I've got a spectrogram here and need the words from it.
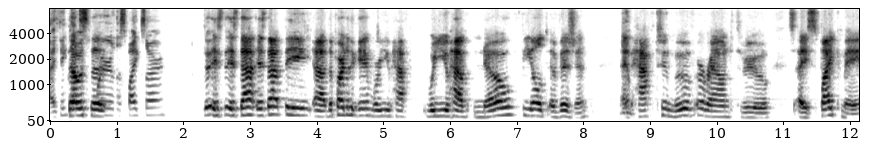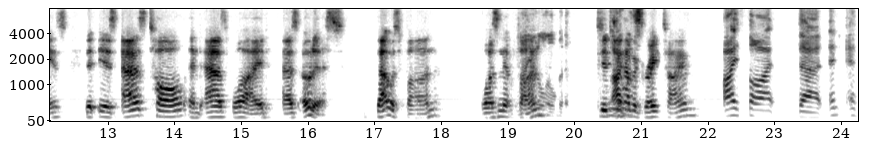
I think that was the, where the spikes are. Is is that is that the uh, the part of the game where you have where you have no field of vision and yep. have to move around through a spike maze that is as tall and as wide as Otis. That was fun, wasn't it? Fun. a little bit. Didn't you I have was, a great time? I thought that, and and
